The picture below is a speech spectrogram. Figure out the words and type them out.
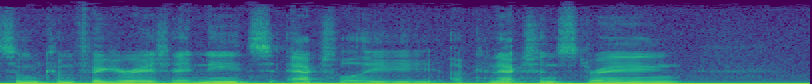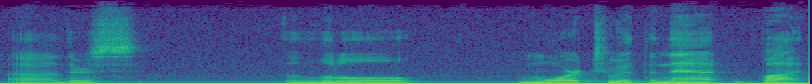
some configuration. It needs actually a connection string. Uh, there's a little more to it than that, but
